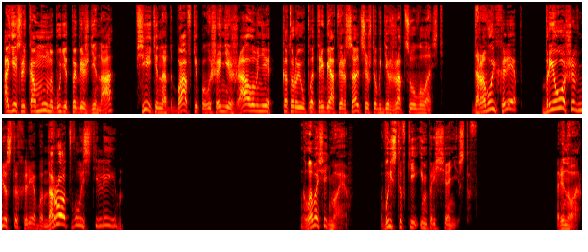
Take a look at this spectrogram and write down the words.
А если коммуна будет побеждена, все эти надбавки, повышение жалования, которые употребят версальцы, чтобы держаться у власти, даровой хлеб, бриоши вместо хлеба, народ властелин. Глава седьмая. Выставки импрессионистов. Ренуар.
